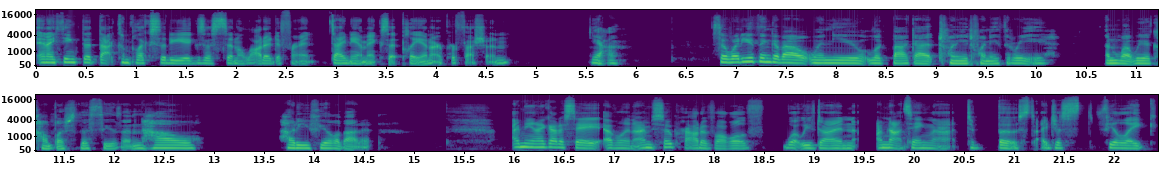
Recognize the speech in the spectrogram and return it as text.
And I think that that complexity exists in a lot of different dynamics at play in our profession. Yeah. So, what do you think about when you look back at 2023 and what we accomplished this season? How how do you feel about it? I mean, I got to say, Evelyn, I'm so proud of all of what we've done. I'm not saying that to boast. I just feel like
